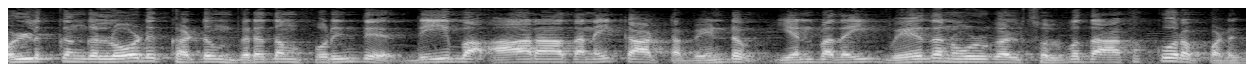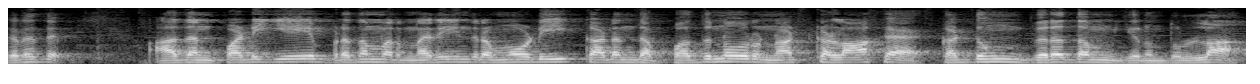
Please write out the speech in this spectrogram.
ஒழுக்கங்களோடு கடும் விரதம் புரிந்து தீப ஆராதனை காட்ட வேண்டும் என்பதை வேத நூல்கள் சொல்வதாக கூறப்படுகிறது. அதன்படியே பிரதமர் நரேந்திர மோடி கடந்த பதினோரு நாட்களாக கடும் விரதம் இருந்துள்ளார்.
